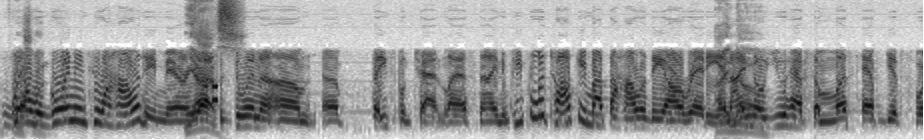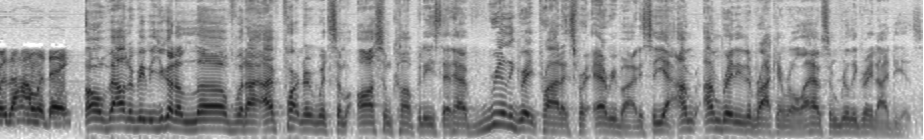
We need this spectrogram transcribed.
Well, we're going into the holiday, Mary. Yes. I was doing a, um, a Facebook chat last night, and people are talking about the holiday already. I And I know. know you have some must-have gifts for the holiday. Oh, Valder, baby, you're gonna love what I, I've partnered with some awesome companies that have really great products for everybody. So yeah, I'm I'm ready to rock and roll. I have some really great ideas.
